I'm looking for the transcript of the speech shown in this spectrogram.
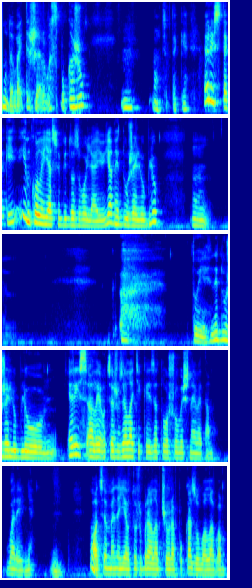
Ну, давайте ще вас покажу. Оце таке. Рис такий, інколи я собі дозволяю. Я не дуже люблю. Той, не дуже люблю рис, але оце ж взяла тільки за те, що вишневе там варення. Ну, а це в мене я отож брала вчора, показувала вам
